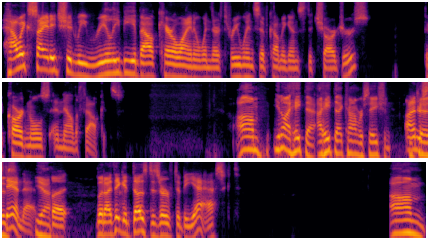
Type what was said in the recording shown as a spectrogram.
How excited should we really be about Carolina when their three wins have come against the Chargers, the Cardinals, and now the Falcons? Um, you know, I hate that. I hate that conversation. I understand that. Yeah. But but I think it does deserve to be asked. Um,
